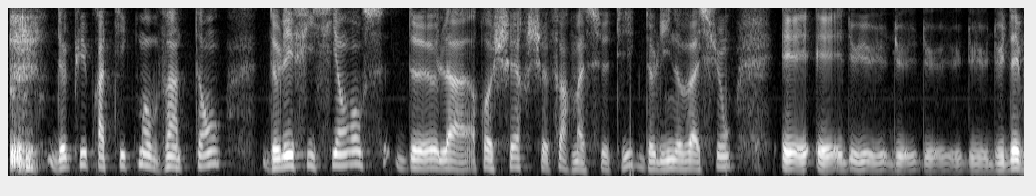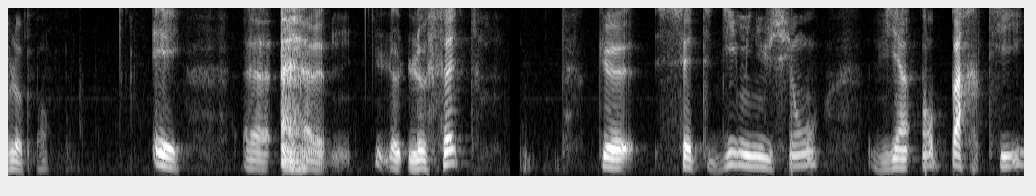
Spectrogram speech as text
depuis pratiquement 20 ans de l'efficience de la recherche pharmaceutique, de l'innovation et, du, développement. Et le, fait que cette diminution vient en partie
